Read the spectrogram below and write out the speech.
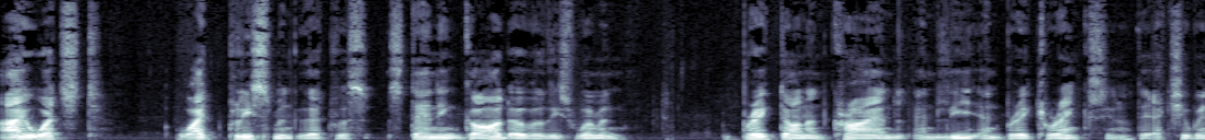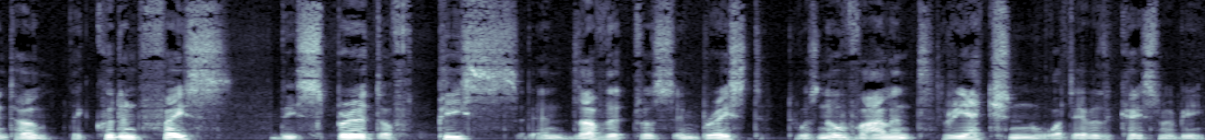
I watched white policemen that was standing guard over these women break down and cry and, and leave and break ranks. You know, they actually went home. They couldn't face the spirit of peace and love that was embraced there was no violent reaction, whatever the case may be.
